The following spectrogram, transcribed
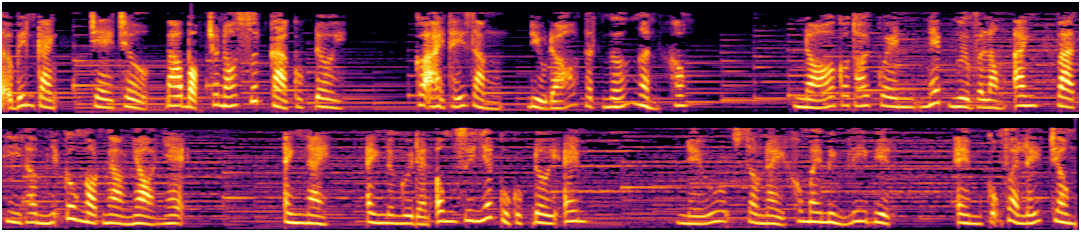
sẽ ở bên cạnh, che chở, bao bọc cho nó suốt cả cuộc đời. Có ai thấy rằng điều đó thật ngớ ngẩn không? Nó có thói quen nép người vào lòng anh và thì thầm những câu ngọt ngào nhỏ nhẹ. Anh này, anh là người đàn ông duy nhất của cuộc đời em. Nếu sau này không may mình ly biệt, em cũng phải lấy chồng,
